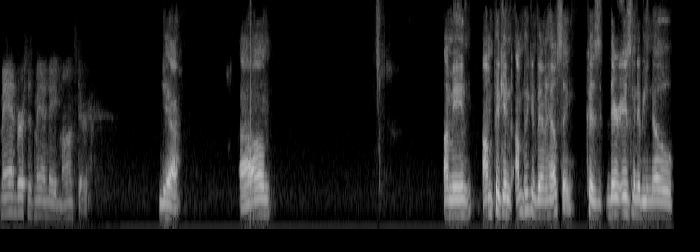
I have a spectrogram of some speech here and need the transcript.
Man versus man-made monster. Yeah. Um. I mean, I'm picking I'm picking Van Helsing because there is going to be no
